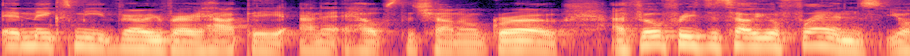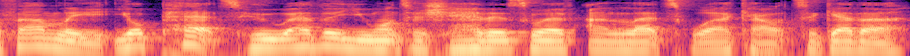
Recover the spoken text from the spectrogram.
It makes me very, very happy and it helps the channel grow. And feel free to tell your friends, your family, your pets, whoever you want to share this with, and let's work out together.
